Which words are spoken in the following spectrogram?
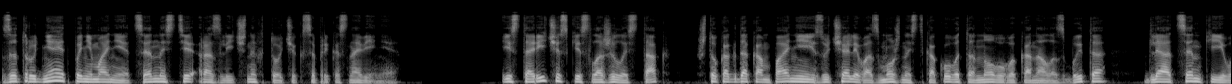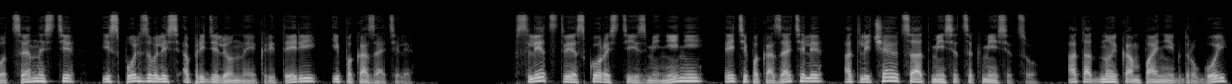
затрудняет понимание ценности различных точек соприкосновения. Исторически сложилось так, что когда компании изучали возможность какого-то нового канала сбыта, для оценки его ценности использовались определенные критерии и показатели. Вследствие скорости изменений эти показатели отличаются от месяца к месяцу, от одной компании к другой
